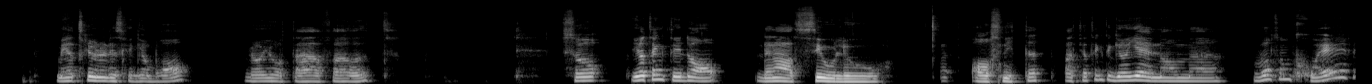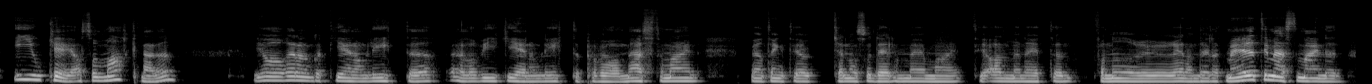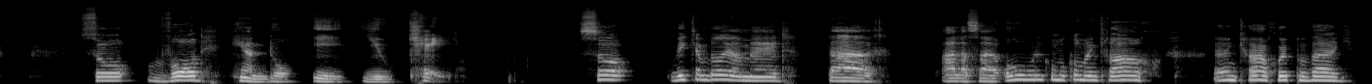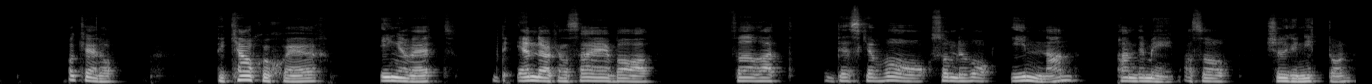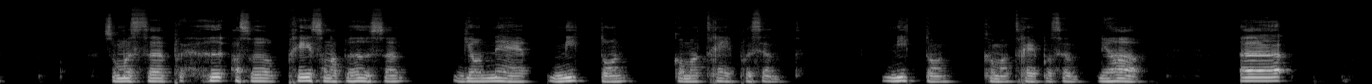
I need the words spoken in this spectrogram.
men jag tror nog det ska gå bra. Vi har gjort det här förut. Så jag tänkte idag, den här solo eh, avsnittet, att jag tänkte gå igenom eh, vad som sker i UK, alltså marknaden. Jag har redan gått igenom lite, eller vi gick igenom lite på vår mastermind. Men jag tänkte jag kan också dela med mig till allmänheten. För nu har jag redan delat med det till masterminden. Så vad händer i UK? Så vi kan börja med det här. Alla säger åh, det kommer komma en krasch. En krasch är på väg. Okej okay då. Det kanske sker. Ingen vet. Det enda jag kan säga är bara för att det ska vara som det var innan pandemin, alltså 2019, så måste alltså priserna på husen gå ner 19,3 procent. 19,3 procent. Ni hör. Uh,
